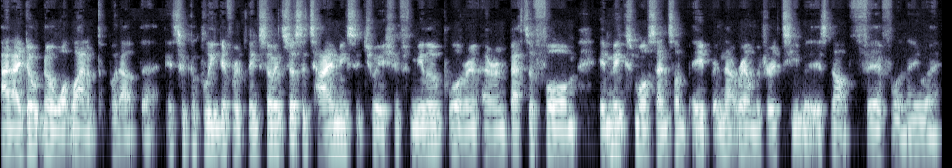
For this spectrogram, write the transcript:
and I don't know what lineup to put out there." It's a completely different thing. So it's just a timing situation for me. Liverpool are in, are in better form. It makes more sense on paper in that Real Madrid team. It is not fearful in any way.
